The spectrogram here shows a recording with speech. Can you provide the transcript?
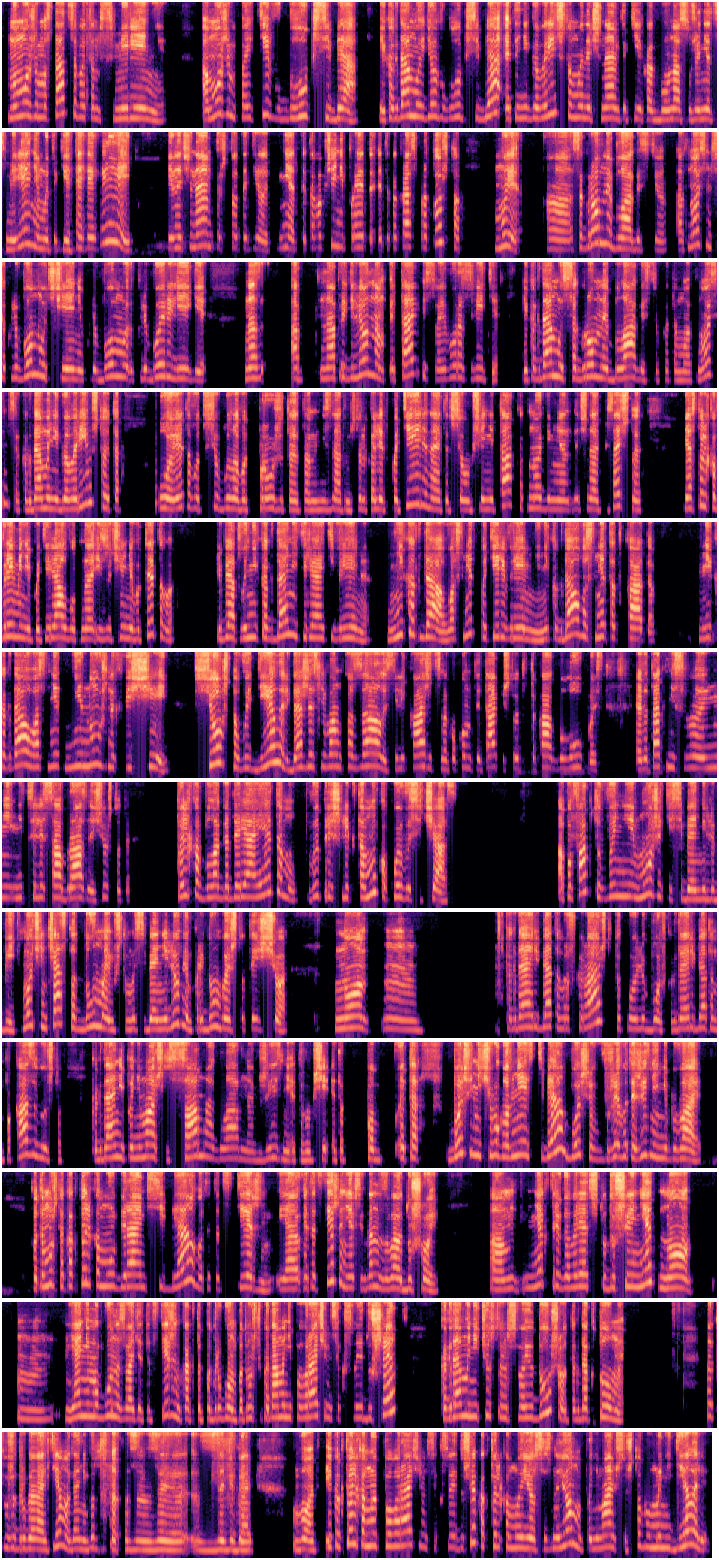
мы можем остаться в этом смирении, а можем пойти вглубь себя. И когда мы идем вглубь себя, это не говорит, что мы начинаем такие, как бы у нас уже нет смирения, мы такие хе-хе-хей, и начинаем-то что-то делать. Нет, это вообще не про это. Это как раз про то, что мы э, с огромной благостью относимся к любому учению, к, любому, к любой религии на, на определенном этапе своего развития. И когда мы с огромной благостью к этому относимся, когда мы не говорим, что это, ой, это вот все было вот прожито, там, не знаю, там столько лет потеряно, это все вообще не так, как многие мне начинают писать, что я столько времени потерял вот на изучение вот этого. Ребят, вы никогда не теряете время, никогда, у вас нет потери времени, никогда у вас нет откатов, никогда у вас нет ненужных вещей. Все, что вы делали, даже если вам казалось или кажется на каком-то этапе, что это такая глупость, это так нецелесообразно, не, не еще что-то, только благодаря этому вы пришли к тому, какой вы сейчас. А по факту вы не можете себя не любить. Мы очень часто думаем, что мы себя не любим, придумывая что-то еще. Но когда я ребятам раскрываю, что такое любовь, когда я ребятам показываю, что когда они понимают, что самое главное в жизни это вообще это это больше ничего главнее из тебя больше в, в этой жизни не бывает. Потому что как только мы убираем себя, вот этот стержень, я, этот стержень я всегда называю душой. Некоторые говорят, что души нет, но я не могу назвать этот стержень как-то по-другому, потому что когда мы не поворачиваемся к своей душе, когда мы не чувствуем свою душу, тогда кто мы? Это уже другая тема, да, не буду забегать. Вот. И как только мы поворачиваемся к своей душе, как только мы ее осознаем, мы понимаем, что что бы мы ни делали,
